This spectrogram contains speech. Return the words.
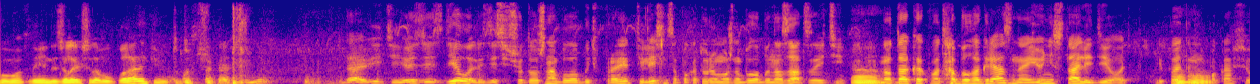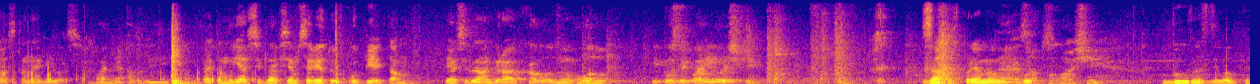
Bo'lmoqda. Endi jilay ishlar bo'lib qoladi keyin tup tup tushib. Да, видите, ее здесь сделали. Здесь еще должна была быть в проекте лестница, по которой можно было бы назад зайти. А, Но так как вода была грязная, ее не стали делать. И поэтому Ага. пока все остановилось. Баня. Поэтому я всегда всем советую купель. Там я всегда набираю холодную воду и после парилочки. запах прямо Да, вот. запах вообще. Bu razdevалка.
